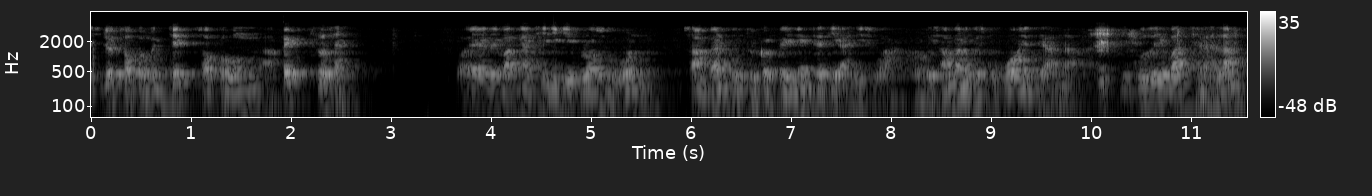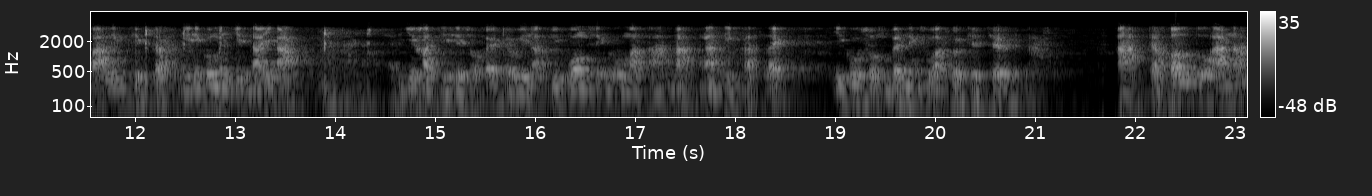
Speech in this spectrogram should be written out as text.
Terus duduk sapa masjid, sapa wong selesai. Pokoknya lewat ngaji niki pulau suwun, sampean kudu kepengin jadi ahli swarga. Sampean wis jadi anak. Iku lewat jalan paling fitrah. Ini ku mencintai ah. Iki hadis sokai Dewi Nabi wong sing rumah anak nganti balik iku sumber ning swarga jejer. Ah, dakol tu anak,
